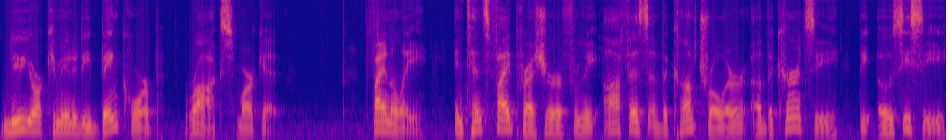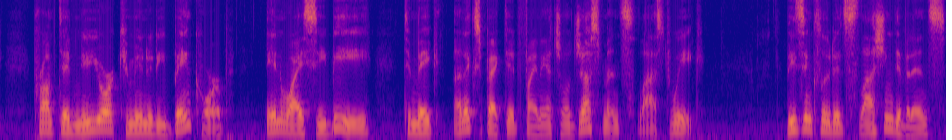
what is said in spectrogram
New York Community Bancorp rocks market. Finally, intensified pressure from the Office of the Comptroller of the Currency, the OCC, prompted New York Community Bancorp, NYCB, to make unexpected financial adjustments last week. These included slashing dividends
